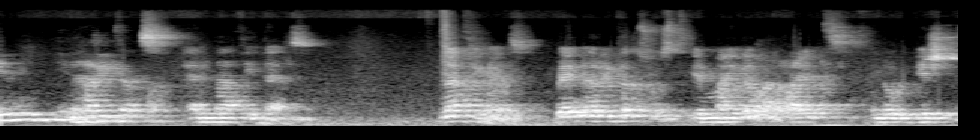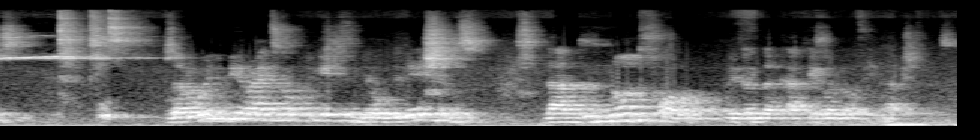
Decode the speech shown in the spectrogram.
in inheritance and nothing else. Nothing else. በኢንሄሪታንስ ውስጥ የማይገባ rights and obligations there will be rights and obligations, and obligations that do not fall within the category of inheritance.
